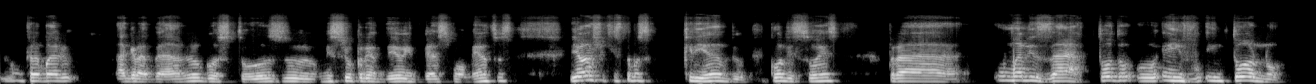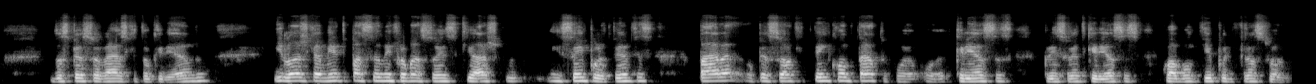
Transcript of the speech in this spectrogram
um trabalho agradável, gostoso, me surpreendeu em diversos momentos, e eu acho que estamos criando condições para humanizar todo o entorno dos personagens que estou criando e, logicamente, passando informações que acho que são importantes para o pessoal que tem contato com crianças, principalmente crianças com algum tipo de transtorno.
